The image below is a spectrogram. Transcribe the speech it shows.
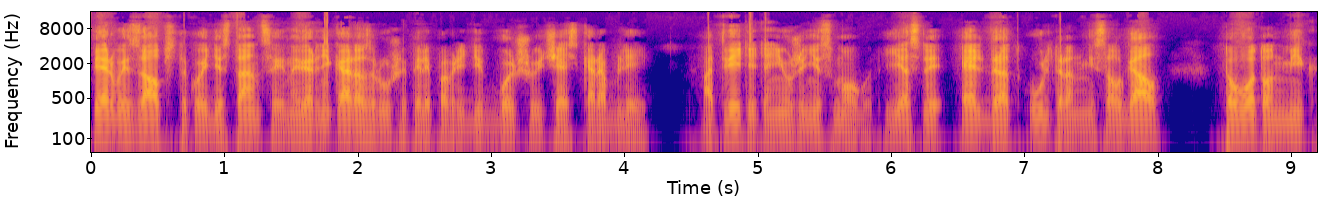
Первый залп с такой дистанции наверняка разрушит или повредит большую часть кораблей. Ответить они уже не смогут. Если Эльдрат Ультран не солгал, то вот он миг,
